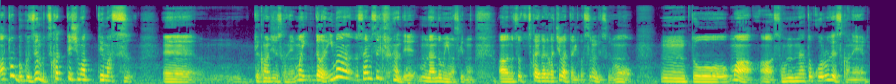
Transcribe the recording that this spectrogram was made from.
あと僕全部使ってしまってます。えーって感じですかね。まあ、だから今、債務整理中なんで、もう何度も言いますけども、あの、ちょっと使い方が違ったりとかするんですけども、うんと、まあ、あそんなところですかね。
